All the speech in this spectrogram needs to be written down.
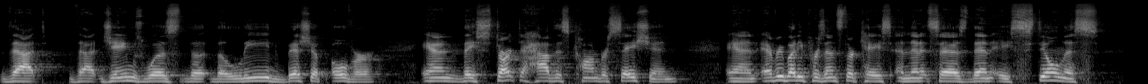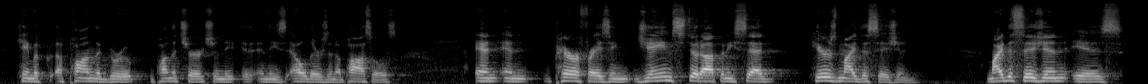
that, that James was the, the lead bishop over. And they start to have this conversation, and everybody presents their case. And then it says, then a stillness came upon the group, upon the church, and, the, and these elders and apostles. And, and paraphrasing, James stood up and he said, Here's my decision. My decision is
